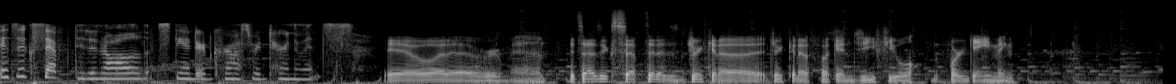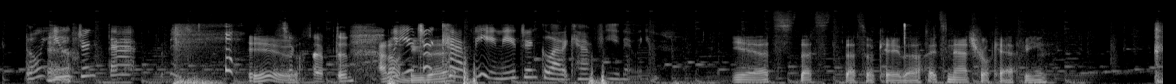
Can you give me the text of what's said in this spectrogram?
It's accepted in all standard crossword tournaments. Yeah, whatever, man. It's as accepted as drinking a drinking a fucking G Fuel for gaming. Don't you drink that? Ew. It's accepted. I But don't you do drink that. caffeine. You drink a lot of caffeine, I mean. Yeah, that's that's that's okay though. It's natural caffeine. G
